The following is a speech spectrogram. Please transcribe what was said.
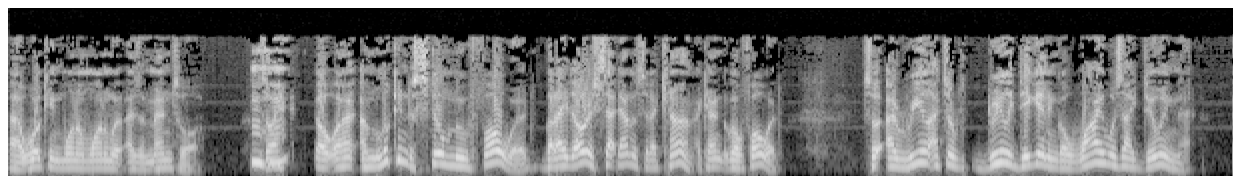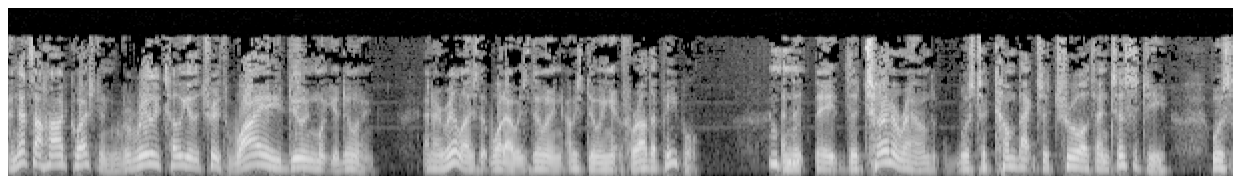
uh, working one-on-one with, as a mentor. So I had to go, well, I'm looking to still move forward, but I'd already sat down and said, I can't, I can't go forward. So I really I had to really dig in and go, why was I doing that? And that's a hard question. To really tell you the truth, why are you doing what you're doing? And I realized that what I was doing, I was doing it for other people. And mm-hmm. the, the, the turnaround was to come back to true authenticity was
